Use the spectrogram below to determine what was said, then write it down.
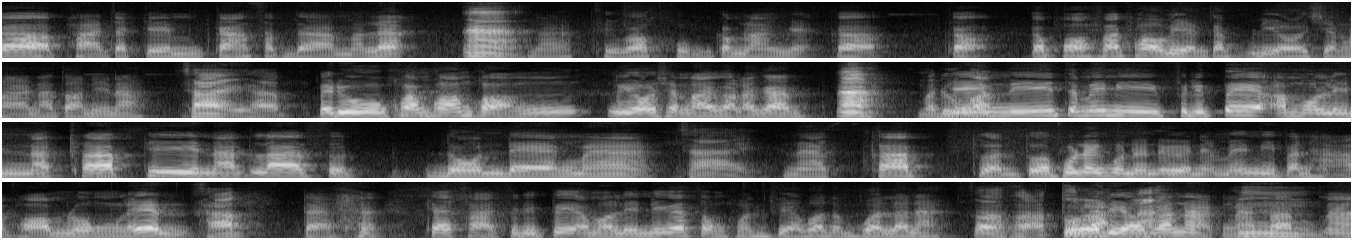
ก็ผ่านจากเกมกลางสัปดาห์มาแล้วอ่านะถือว่าขุมกำลังเนี่ยก็ ก็ก็พอฟัดพอเหวียงกับเรียวเชียงรายนะตอนนี้นะ ใช่ครับ ไปดูความพร้อมของเรียวเชียงรายก่อนแล้วกัน อะ มาดูเกก่อมนนี้จะไม่มีฟิลิเป้อโมลินนะครับ ที่นัดล่าสุดโดนแดงมาใช่นะครับ ส่วนตัวผู้เล่นคนอื่นๆเนี่ยไม่มีปัญหาพร้อมลงเล่น ครับ แต่ แค่ขาดฟิลิเป้อโมลินนี่ก็ส่งผลเสียพอสมควรแล้วนะ ก็ขอตัตัววหลักเดียวนะก็หนักนะครับอืมอ่า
